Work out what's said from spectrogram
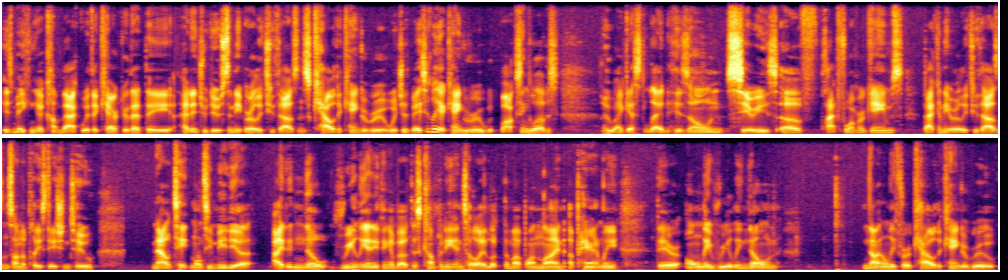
is making a comeback with a character that they had introduced in the early 2000s, Kao the Kangaroo, which is basically a kangaroo with boxing gloves, who I guess led his own series of platformer games back in the early 2000s on the PlayStation 2. Now, Tate Multimedia, I didn't know really anything about this company until I looked them up online. Apparently, they're only really known not only for Kao the Kangaroo,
